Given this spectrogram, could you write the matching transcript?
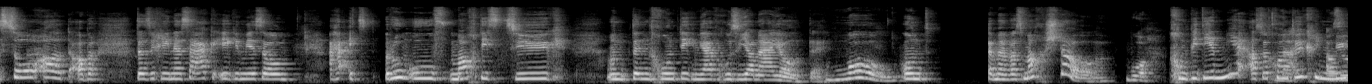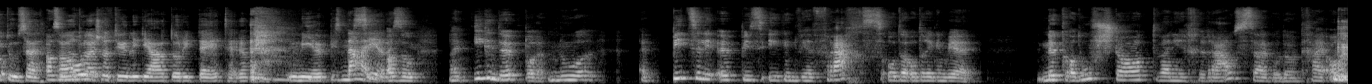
so alt, aber dass ich ihnen sage, irgendwie so, «Ah, jetzt rum auf, mach dein Zeug. Und dann kommt irgendwie einfach raus, ja, nein, Alte. Wow. Und ich meine, was machst du da? wow. Kommt bei dir nie, also kommt Nein, wirklich also- nichts raus. also ah, du hast natürlich die Autorität, da nie etwas Nein, passieren. also wenn irgendjemand nur ein bisschen etwas irgendwie Frechs oder, oder irgendwie nicht gerade aufsteht, wenn ich raus sage oder keine Ahnung,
